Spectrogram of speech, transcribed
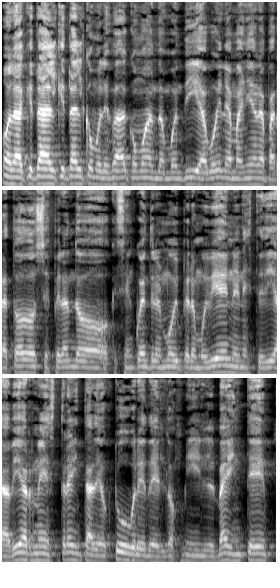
Hola, ¿qué tal? ¿Qué tal? ¿Cómo les va? ¿Cómo andan? Buen día, buena mañana para todos, esperando que se encuentren muy pero muy bien en este día viernes 30 de octubre del 2020,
